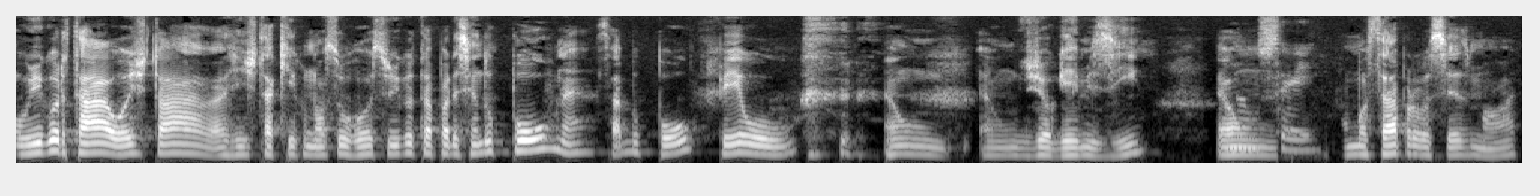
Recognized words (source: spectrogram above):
o Igor tá, hoje tá, a gente tá aqui com o nosso rosto, o Igor tá parecendo o Paul, né? Sabe o Paul? P-O-U. É um, é um videogamezinho. É um, Não sei. vou mostrar pra vocês uma hora.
